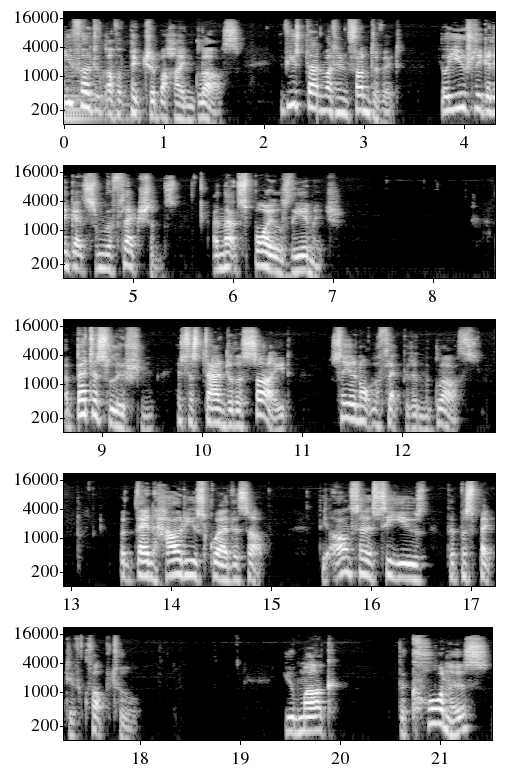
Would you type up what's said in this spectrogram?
you photograph a picture behind glass, if you stand right in front of it, you're usually going to get some reflections, and that spoils the image. A better solution is to stand to the side so you're not reflected in the glass. But then how do you square this up? The answer is to use the perspective crop tool. You mark the corners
